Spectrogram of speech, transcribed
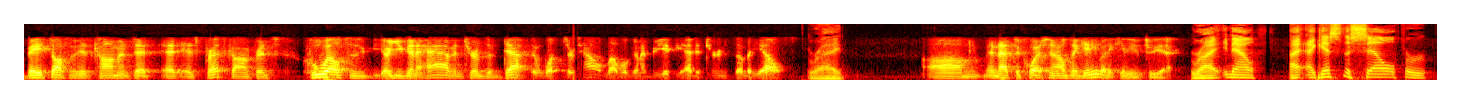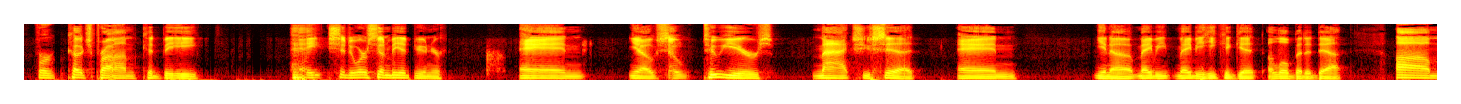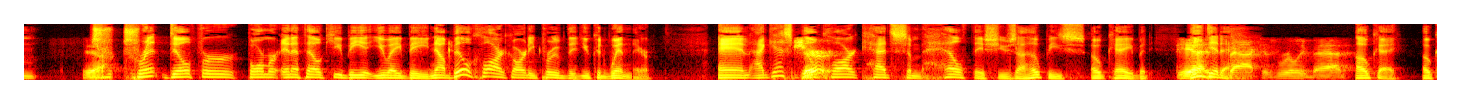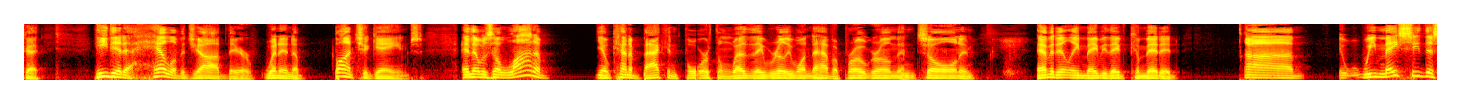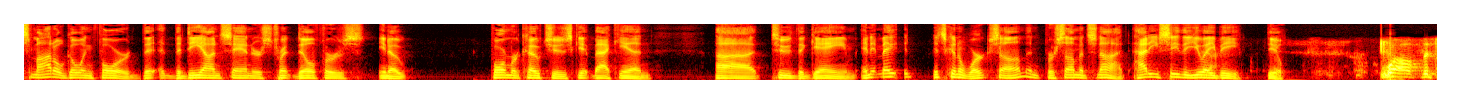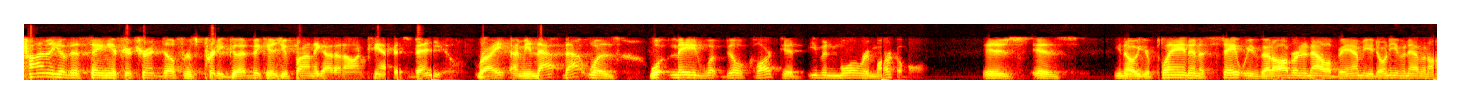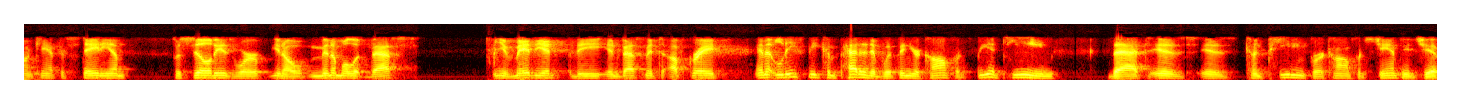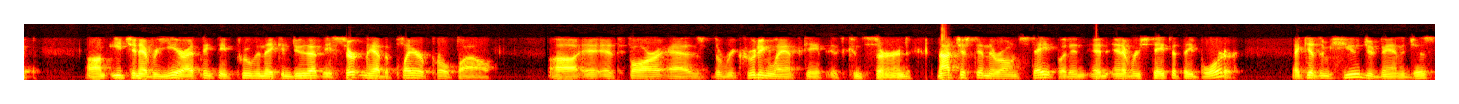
based off of his comments at, at his press conference who else is, are you going to have in terms of depth, and what's their talent level going to be if you had to turn to somebody else? Right. Um, and that's a question I don't think anybody can answer yet. Right now, I, I guess the sell for for Coach Prime could be, hey, Shedeur's going to be a junior, and you know, so two years max, you sit, and you know, maybe maybe he could get a little bit of depth. Um, yeah. Trent Dilfer, former NFL QB at UAB. Now, Bill Clark already proved that you could win there. And I guess Sure. Bill Clark had some health issues. I hope he's okay, but Yeah, he did his a back is really bad. Okay. Okay. He did a hell of a job there, winning a bunch of games. And there was a lot of, you know, kind of back and forth on whether they really wanted to have a program and so on. And evidently, maybe they've committed. Um, we may see this model going forward. The, the Deion Sanders, Trent Dilfers, you know, former coaches get back in uh, to the game. And it may, it's going to work some, and for some, it's not. How do you see the UAB deal? Well, the timing of this thing, if you're Trent Dilfer, is pretty good because you finally got an on-campus venue, right? I mean that that was what made what Bill Clark did even more remarkable. Is is you know you're playing in a state where you've got Auburn and Alabama, you don't even have an on-campus stadium, facilities were you know minimal at best. And You've made the the investment to upgrade and at least be competitive within your conference. Be a team that is is competing for a conference championship um, each and every year. I think they've proven they can do that. They certainly have the player profile uh, as far as the recruiting landscape is concerned, not just in their own state, but in, in, in every state that they border. That gives them huge advantages.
